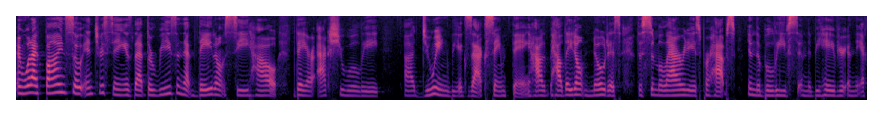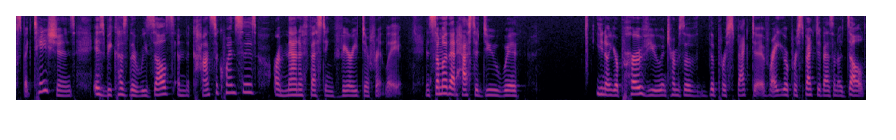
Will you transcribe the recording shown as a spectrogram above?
and what I find so interesting is that the reason that they don't see how they are actually uh, doing the exact same thing, how, how they don't notice the similarities perhaps in the beliefs and the behavior and the expectations, is because the results and the consequences are manifesting very differently. And some of that has to do with you know your purview in terms of the perspective right? Your perspective as an adult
